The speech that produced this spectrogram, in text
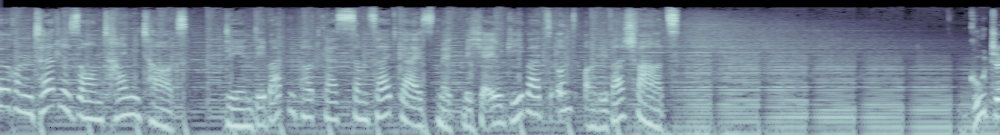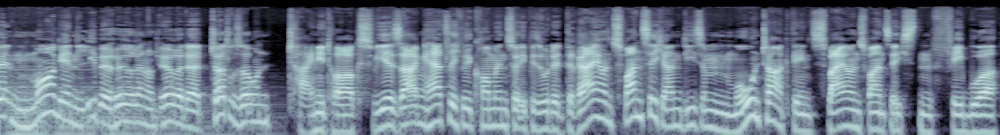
hören Turtle Zone Tiny Talks, den Debattenpodcast zum Zeitgeist mit Michael Gebert und Oliver Schwarz. Guten Morgen, liebe Hörerinnen und Hörer der Turtle Zone Tiny Talks. Wir sagen herzlich willkommen zur Episode 23 an diesem Montag, den 22. Februar.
